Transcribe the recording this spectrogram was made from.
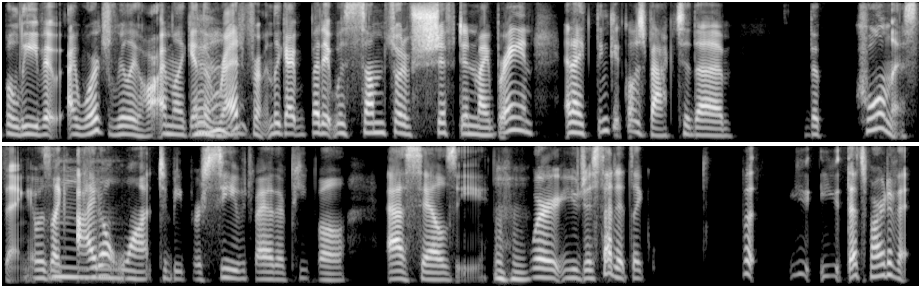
believe it. I worked really hard. I'm like in the red from it. Like i but it was some sort of shift in my brain. And i think it goes back to the the coolness thing. It was like i don't Mm. want to be perceived by other people as salesy. Mhm. where you just said it's like you, you that's part of it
